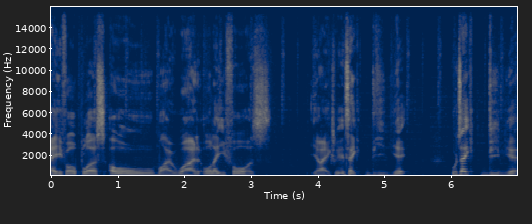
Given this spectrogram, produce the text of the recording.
84 plus. Oh my word, all 84s. Yikes, we can take Digne. We'll take Digne.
